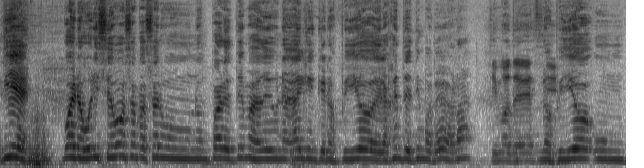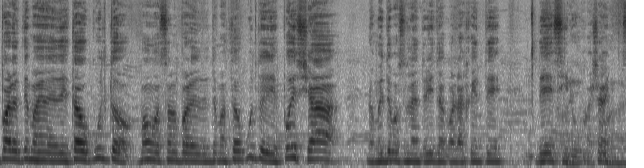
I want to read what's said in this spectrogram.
Bien, bueno, Ulises, vamos a pasar un, un par de temas de una, alguien que nos pidió, de la gente de Timo TV, ¿verdad? Timo TV, Nos sí. pidió un par de temas de, de Estado Oculto. Vamos a pasar un par de temas de Estado Oculto y después ya nos metemos en la entrevista con la gente de Ciruja. Ya venimos.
